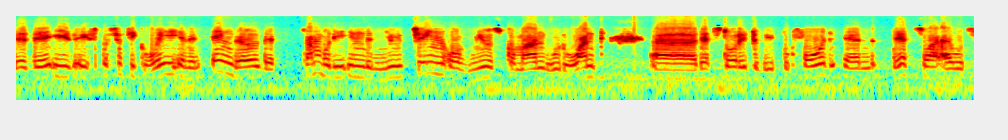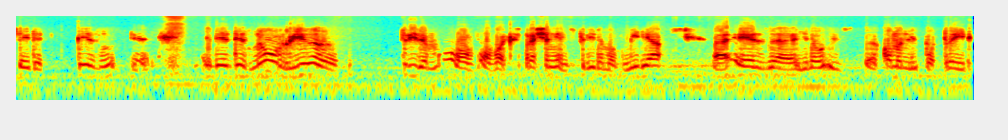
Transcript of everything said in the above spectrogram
that there is a specific way and an angle that somebody in the new chain of news command would want uh, that story to be put forward. And that's why I would say that there's, there's no real freedom of, of expression and freedom of media, uh, as uh, you know, is uh, commonly portrayed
